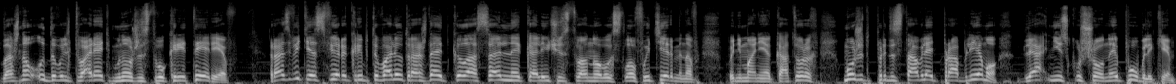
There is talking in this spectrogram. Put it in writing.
должно удовлетворять множеству критериев. Развитие сферы криптовалют рождает колоссальное количество новых слов и терминов, понимание которых может предоставлять проблему для неискушенной публики.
